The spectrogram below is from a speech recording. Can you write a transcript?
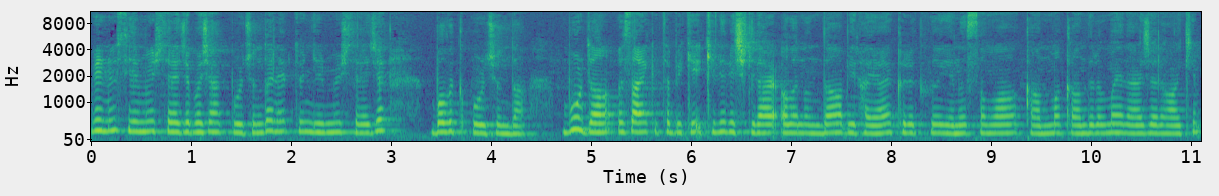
Venüs 23 derece Başak Burcu'nda, Neptün 23 derece Balık Burcu'nda. Burada özellikle tabii ki ikili ilişkiler alanında bir hayal kırıklığı, yanılsama, kanma, kandırılma enerjileri hakim.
